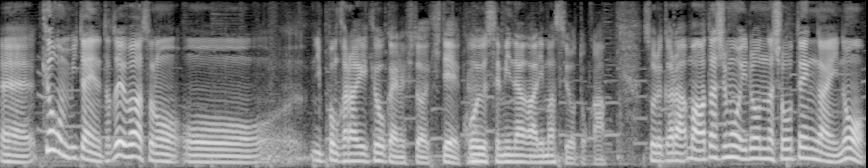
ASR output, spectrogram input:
えー今日みたいに例えばその日本唐揚げ協会の人が来てこういうセミナーがありますよとかそれからまあ私もいろんな商店街の、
